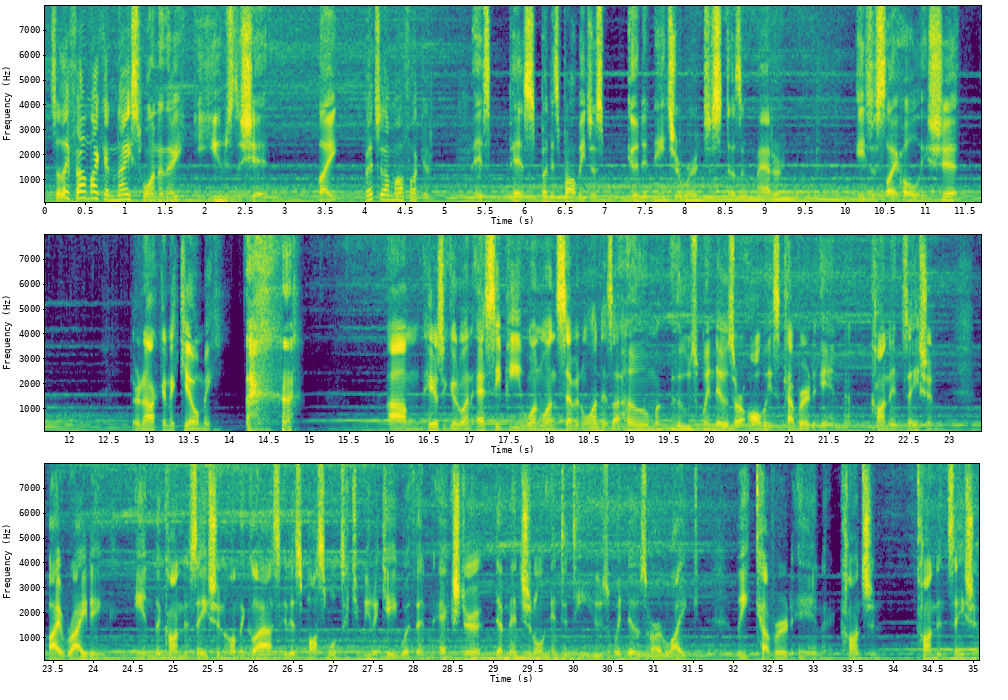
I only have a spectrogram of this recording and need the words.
So they found like a nice one and they used the shit. Like, bet you that motherfucker is pissed, but it's probably just good in nature where it just doesn't matter. He's just like, holy shit, they're not gonna kill me. um, here's a good one. SCP-1171 is a home whose windows are always covered in condensation. By writing in the condensation on the glass, it is possible to communicate with an extra dimensional entity whose windows are likely covered in con- condensation.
